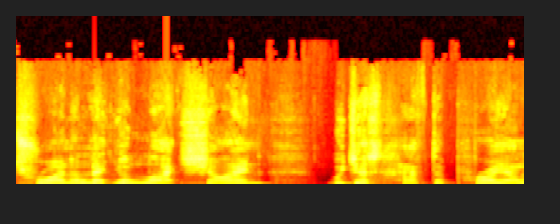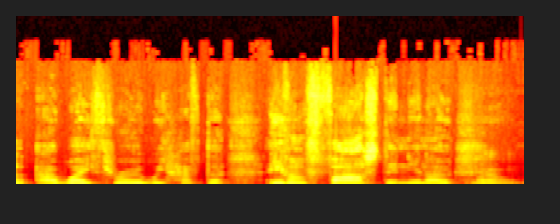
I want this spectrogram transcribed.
trying to let your light shine. We just have to pray our, our way through. We have to even fasting. You know, well,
